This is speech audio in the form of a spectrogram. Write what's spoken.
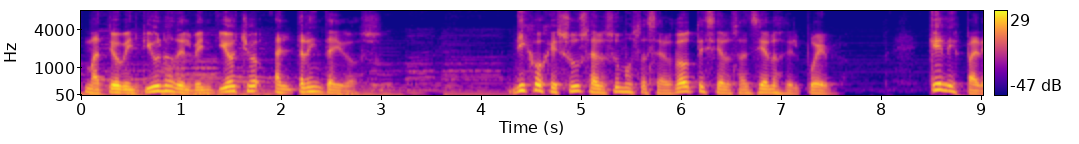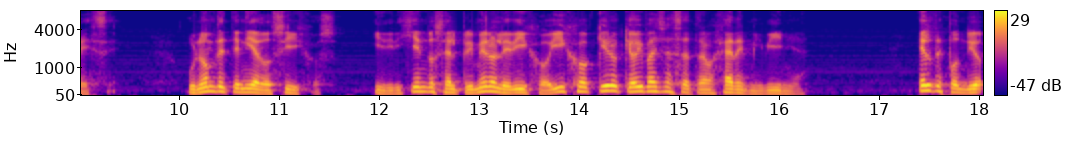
Mateo 21 del 28 al 32. Dijo Jesús a los sumos sacerdotes y a los ancianos del pueblo, ¿qué les parece? Un hombre tenía dos hijos, y dirigiéndose al primero le dijo, Hijo, quiero que hoy vayas a trabajar en mi viña. Él respondió,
